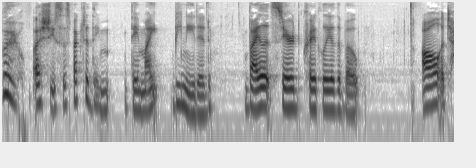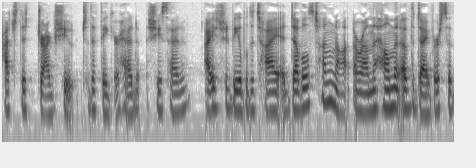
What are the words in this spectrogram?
as she suspected they they might be needed. Violet stared critically at the boat. I'll attach the drag chute to the figurehead, she said. I should be able to tie a devil's tongue knot around the helmet of the diver so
